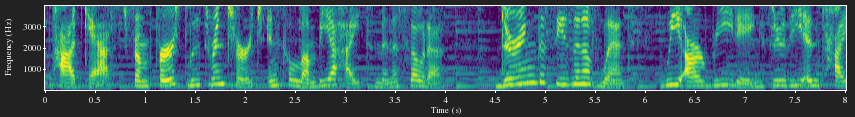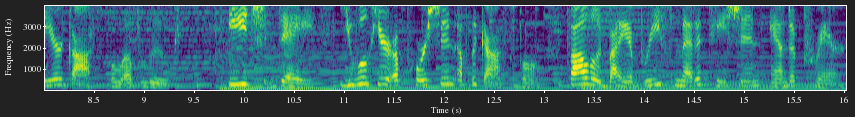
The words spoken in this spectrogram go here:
the podcast from First Lutheran Church in Columbia Heights, Minnesota. During the season of Lent, we are reading through the entire Gospel of Luke. Each day, you will hear a portion of the Gospel, followed by a brief meditation and a prayer.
